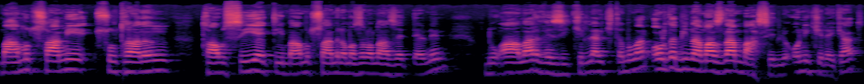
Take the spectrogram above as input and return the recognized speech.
Mahmud Sami Sultan'ın tavsiye ettiği Mahmud Sami Ramazanoğlu Hazretleri'nin Dualar ve Zikirler kitabı var. Orada bir namazdan bahsediliyor. 12 rekat.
